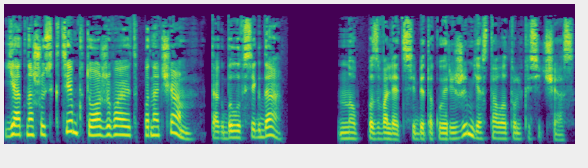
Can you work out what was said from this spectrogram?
«Я отношусь к тем, кто оживает по ночам. Так было всегда. Но позволять себе такой режим я стала только сейчас.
